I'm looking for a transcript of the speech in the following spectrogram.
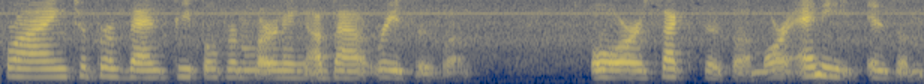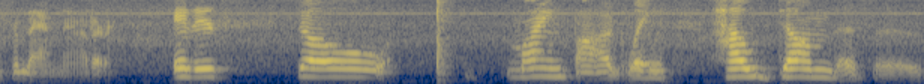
trying to prevent people from learning about racism or sexism or any ism for that matter. It is so mind boggling how dumb this is.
